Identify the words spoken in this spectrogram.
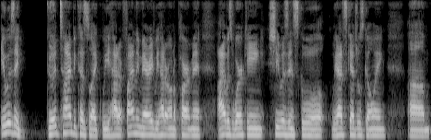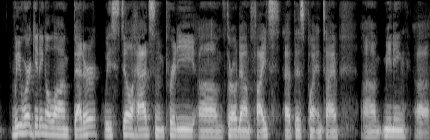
it was a good time because like we had it finally married, we had our own apartment. I was working, she was in school, we had schedules going. Um, we were getting along better. We still had some pretty um, throwdown fights at this point in time, um, meaning uh,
